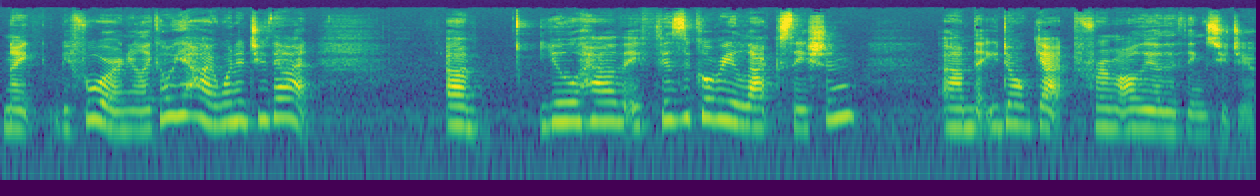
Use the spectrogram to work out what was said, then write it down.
night before, and you're like, oh yeah, I want to do that. Um, you'll have a physical relaxation um, that you don't get from all the other things you do.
